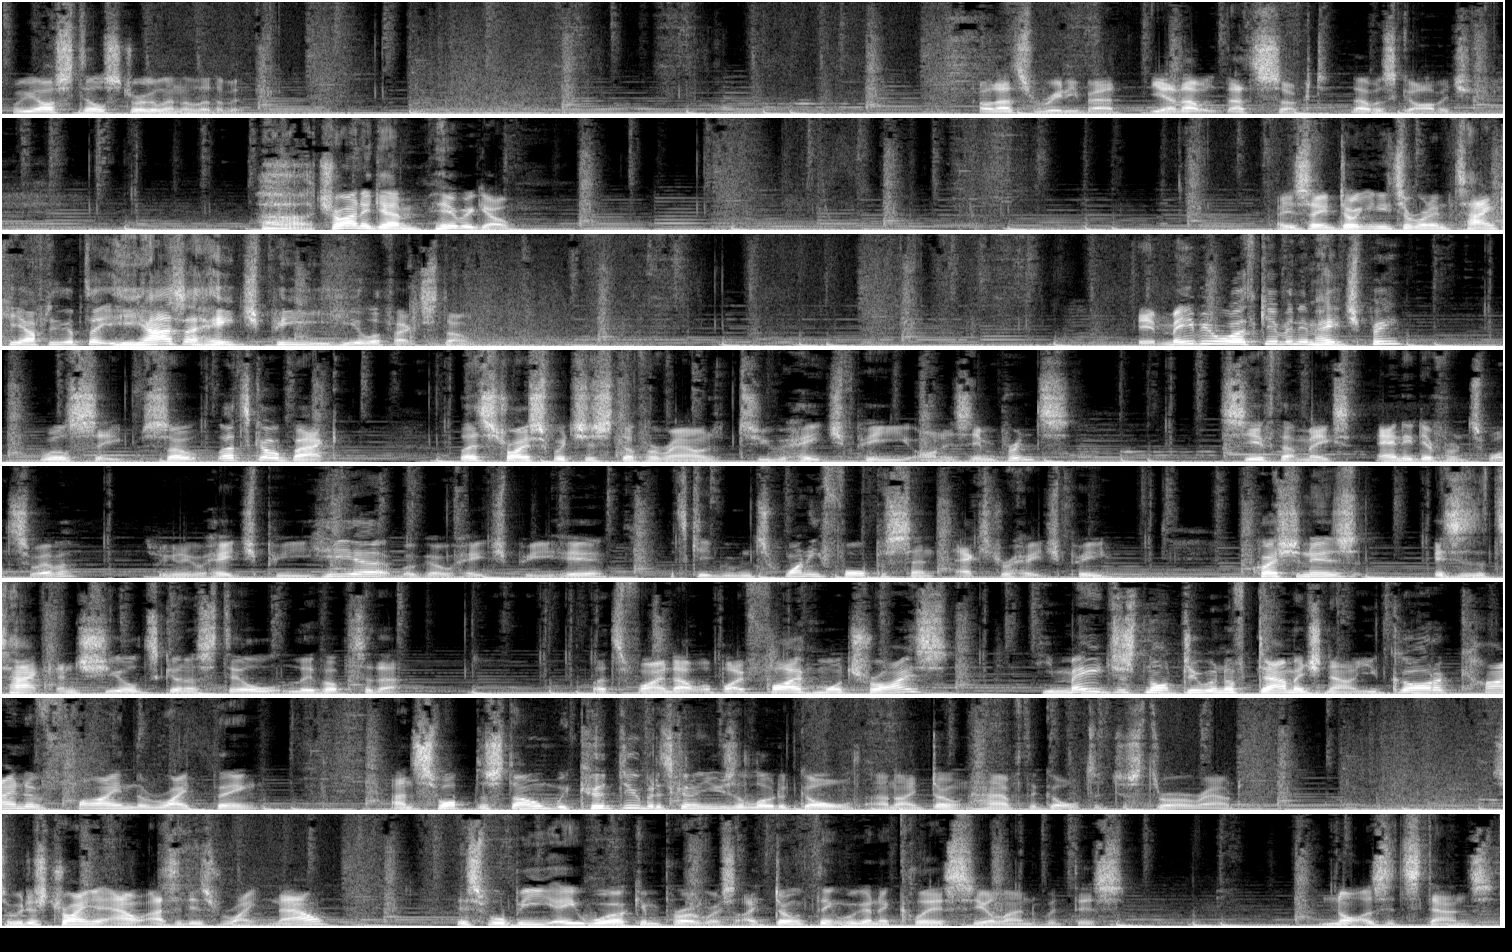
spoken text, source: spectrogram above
we are still struggling a little bit. Oh, that's really bad. Yeah, that, that sucked. That was garbage. Trying again. Here we go. Are you saying, don't you need to run him tanky after the update? He has a HP heal effect stone. It may be worth giving him HP. We'll see. So let's go back. Let's try switch his stuff around to HP on his imprints. See if that makes any difference whatsoever. So we're going to go HP here. We'll go HP here. Let's give him 24% extra HP. Question is, is his attack and shields going to still live up to that? Let's find out. We'll buy five more tries. He may just not do enough damage now. you got to kind of find the right thing. And swap the stone, we could do, but it's going to use a load of gold, and I don't have the gold to just throw around. So we're just trying it out as it is right now. This will be a work in progress. I don't think we're going to clear Seal Land with this. Not as it stands.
